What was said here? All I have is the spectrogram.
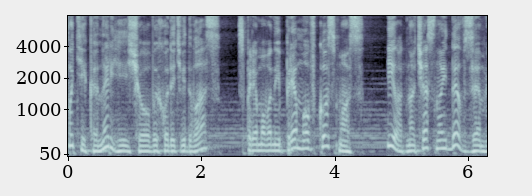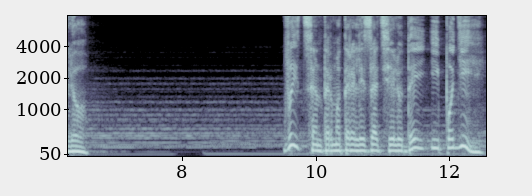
Потік енергії, що виходить від вас, спрямований прямо в космос і одночасно йде в землю. Ви центр матеріалізації людей і подій.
